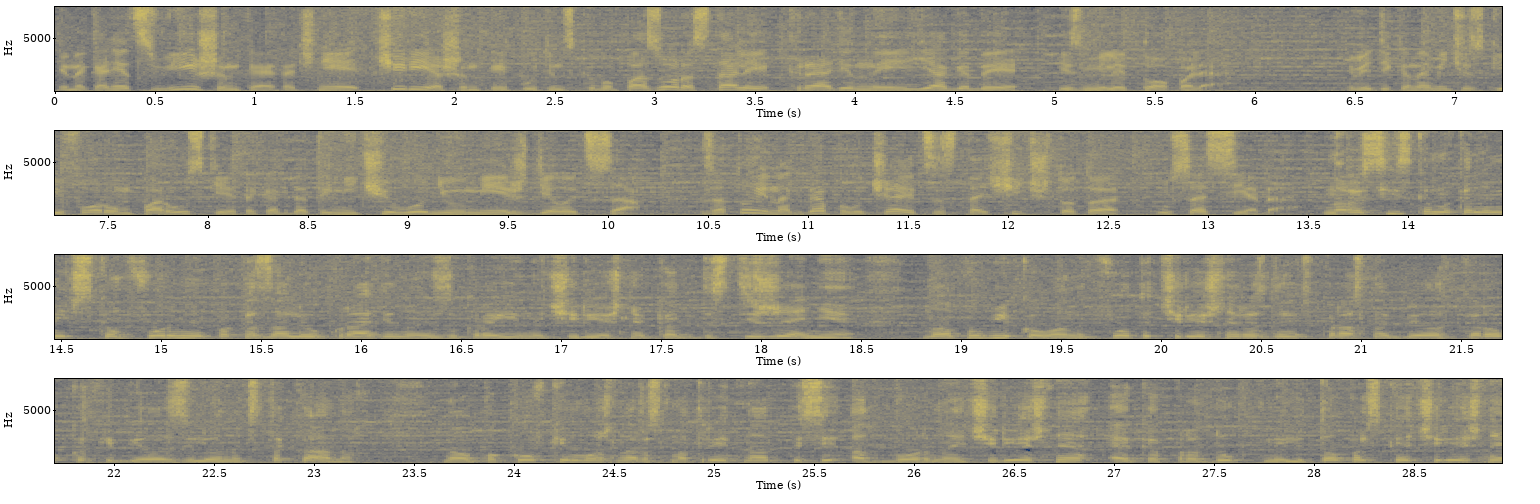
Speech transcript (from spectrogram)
И, наконец, вишенкой, а точнее черешенкой путинского позора стали краденные ягоды из Мелитополя. Ведь экономический форум по-русски — это когда ты ничего не умеешь делать сам. Зато иногда получается стащить что-то у соседа. На Российском экономическом форуме показали украденную из Украины черешню как достижение. На опубликованных фото черешню раздают в красно-белых коробках и бело-зеленых стаканах. На упаковке можно рассмотреть надписи «Отборная черешня», «Экопродукт», «Мелитопольская черешня»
